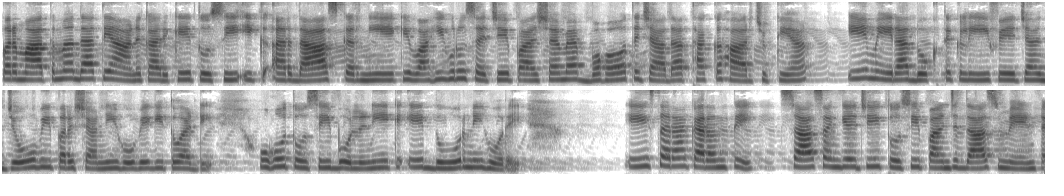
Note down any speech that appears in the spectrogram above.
ਪਰਮਾਤਮਾ ਦਾ ਧਿਆਨ ਕਰਕੇ ਤੁਸੀਂ ਇੱਕ ਅਰਦਾਸ ਕਰਨੀ ਹੈ ਕਿ ਵਾਹਿਗੁਰੂ, ਸੱਚੇ ਪਾਤਸ਼ਾਹ, ਮੈਂ ਬਹੁਤ ਜ਼ਿਆਦਾ ਥੱਕ ਹਾਰ ਚੁੱਕਿਆ। ਇਹ ਮੇਰਾ ਦੁੱਖ ਤਕਲੀਫ ਹੈ ਜਾਂ ਜੋ ਵੀ ਪਰੇਸ਼ਾਨੀ ਹੋਵੇਗੀ ਤੁਹਾਡੀ ਉਹ ਤੁਸੀਂ ਬੋਲਣੀ ਹੈ ਕਿ ਇਹ ਦੂਰ ਨਹੀਂ ਹੋ ਰਹੀ। ਇਸ ਤਰ੍ਹਾਂ ਕਰਨ ਤੇ ਸਾਧ ਸੰਗਤ ਜੀ, ਤੁਸੀਂ 5-10 ਮਿੰਟ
